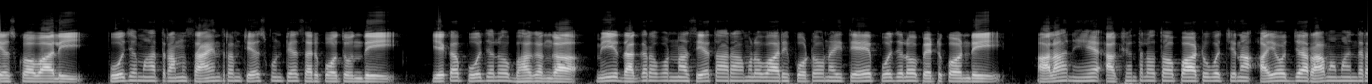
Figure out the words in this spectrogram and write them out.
చేసుకోవాలి. పూజ మాత్రం సాయంత్రం చేసుకుంటే సరిపోతుంది. ఇక పూజలో భాగంగా మీ దగ్గర ఉన్న సీతారాముల వారి ఫోటోనైతే పూజలో పెట్టుకోండి. అలానే అక్షంతలతో పాటు వచ్చిన అయోధ్య రామమందిర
